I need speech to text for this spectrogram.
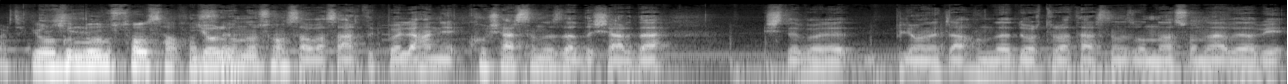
Artık yorgunluğun son safhası. yorgunluğun son savaşı artık böyle hani koşarsınız da dışarıda işte böyle bloğun etrafında dört tur atarsınız ondan sonra böyle bir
